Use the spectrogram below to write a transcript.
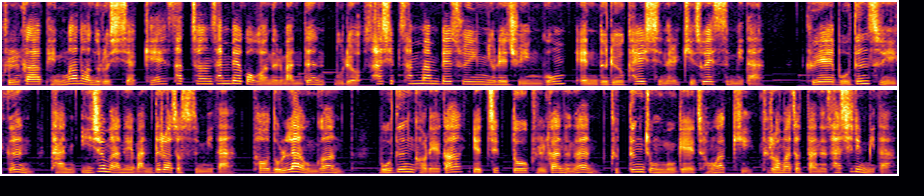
불과 100만 원으로 시작해 4,300억 원을 만든 무려 43만 배 수익률의 주인공 앤드류 칼신을 기소했습니다. 그의 모든 수익은 단 2주 만에 만들어졌습니다. 더 놀라운 건 모든 거래가 예측도 불가능한 급등 종목에 정확히 들어맞았다는 사실입니다.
